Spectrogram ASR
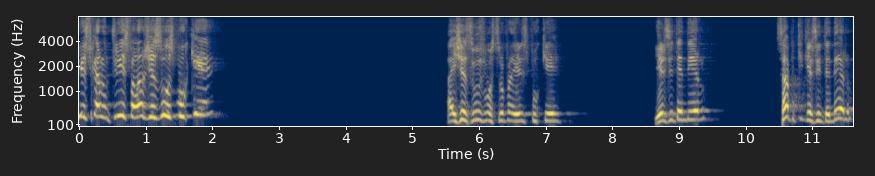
e eles ficaram tristes, falaram: Jesus, por quê? Aí Jesus mostrou para eles por quê. E eles entenderam. Sabe por que, que eles entenderam?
